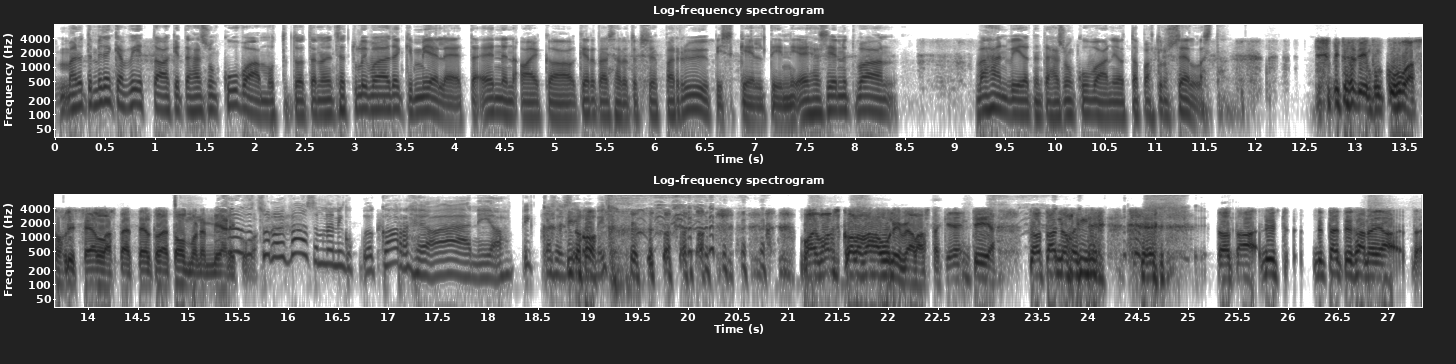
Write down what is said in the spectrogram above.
mä nyt en mitenkään viittaakin tähän sun kuvaan, mutta tuota, no, se tuli vaan jotenkin mieleen, että ennen aikaa kertaisharjoituksia jopa ryypiskeltiin, niin eihän siihen nyt vaan vähän viitaten tähän sun kuvaan, niin tapahtunut sellaista. Mitä siinä mun kuvassa oli sellaista, että teillä tulee tommonen mielikuva? Sulla oli vähän semmoinen niinku karhea ääni ja pikkasen siinä No. niinku... Vai voisiko olla vähän univelastakin, en tiedä. Tota noin, niin, tota, nyt, nyt täytyy sanoa, ja äh,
